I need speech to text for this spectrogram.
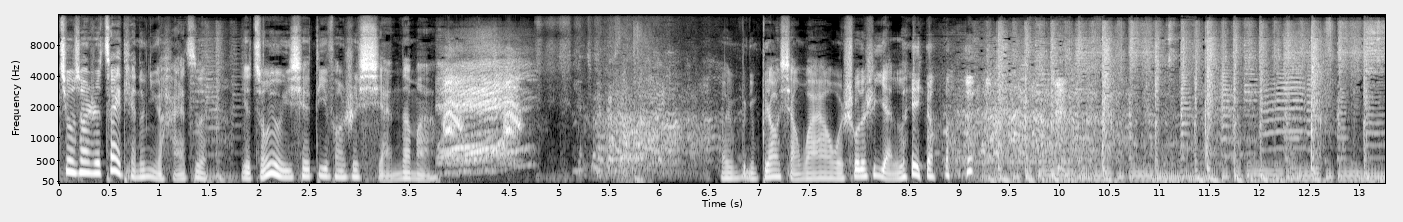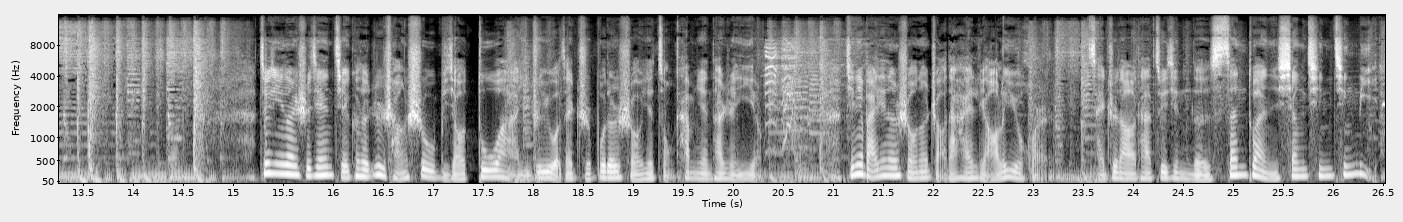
就算是再甜的女孩子，也总有一些地方是咸的嘛。哎，你不要想歪啊！我说的是眼泪啊。最近一段时间，杰克的日常事务比较多啊，以至于我在直播的时候也总看不见他人影。今天白天的时候呢，找他还聊了一会儿，才知道他最近的三段相亲经历啊。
